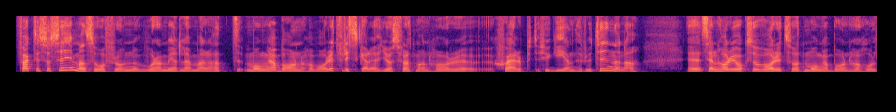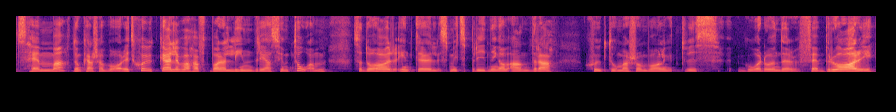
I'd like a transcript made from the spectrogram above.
faktiskt så säger man så från våra medlemmar att många barn har varit friskare just för att man har eh, skärpt hygienrutinerna. Eh, sen har det ju också varit så att många barn har hållits hemma. De kanske har varit sjuka eller har haft bara lindriga symptom. Så då har inte smittspridning av andra sjukdomar som vanligtvis går då under februari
